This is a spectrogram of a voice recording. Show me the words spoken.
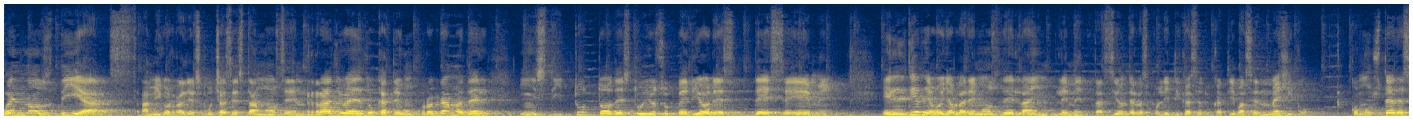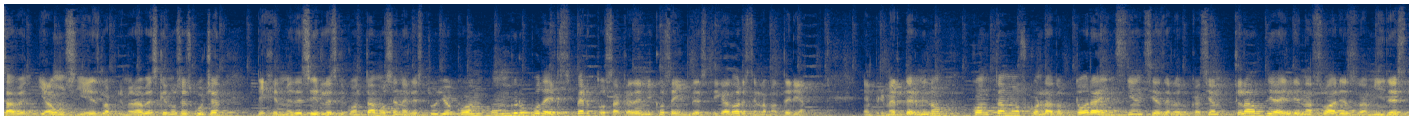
Buenos días, amigos Radio Escuchas. Estamos en Radio Educate, un programa del Instituto de Estudios Superiores DCM. El día de hoy hablaremos de la implementación de las políticas educativas en México. Como ustedes saben, y aún si es la primera vez que nos escuchan, déjenme decirles que contamos en el estudio con un grupo de expertos académicos e investigadores en la materia. En primer término, contamos con la doctora en Ciencias de la Educación Claudia Elena Suárez Ramírez,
